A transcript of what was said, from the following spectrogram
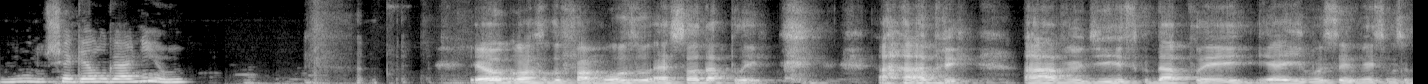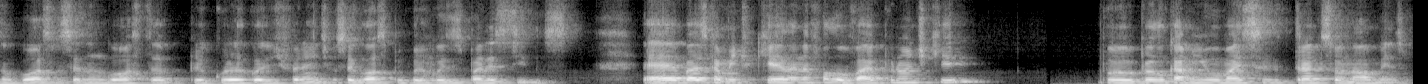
Não cheguei a lugar nenhum. Eu gosto do famoso é só dar play. abre, abre o disco, dá play, e aí você vê se você não gosta, se você não gosta, procura coisa diferente, se você gosta, procura coisas parecidas. É basicamente o que a Helena falou, vai por onde que por, pelo caminho mais tradicional mesmo.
